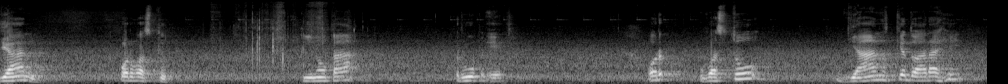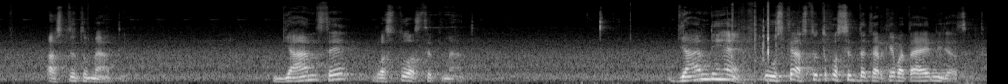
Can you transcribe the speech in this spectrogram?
ज्ञान और वस्तु तीनों का रूप एक और वस्तु ज्ञान के द्वारा ही अस्तित्व में आती ज्ञान से वस्तु अस्तित्व में आती ज्ञान नहीं है तो उसके अस्तित्व को सिद्ध करके बताया नहीं जा सकता।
